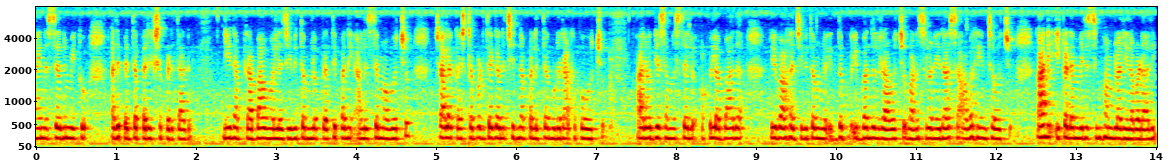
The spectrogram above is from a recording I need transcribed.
ఆయన శని మీకు అతిపెద్ద పరీక్ష పెడతాడు. ఈయన ప్రభావం వల్ల జీవితంలో ప్రతి పని ఆలస్యం అవ్వచ్చు. చాలా కష్టపడితే కానీ చిన్న ఫలితం కూడా రాకపోవచ్చు. ఆరోగ్య సమస్యలు అప్పుల బాధ వివాహ జీవితంలో ఇద్దరు ఇబ్బందులు రావచ్చు. మనసులో నిరాశ ఆవహించవచ్చు. కానీ ఇక్కడ మీరు సింహంలా నిలబడాలి.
